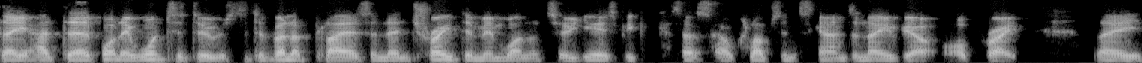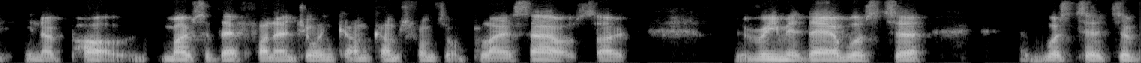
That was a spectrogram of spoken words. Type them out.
they had the, what they wanted to do was to develop players and then trade them in one or two years because that's how clubs in Scandinavia operate. They, you know, part most of their financial income comes from sort of player sales. So the remit there was to was to to,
